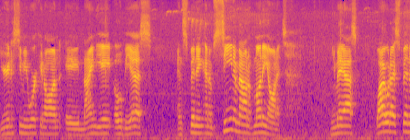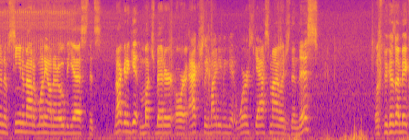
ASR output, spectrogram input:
you're gonna see me working on a 98 OBS and spending an obscene amount of money on it. You may ask, why would I spend an obscene amount of money on an OBS that's not going to get much better or actually might even get worse gas mileage than this? Well, it's because I make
